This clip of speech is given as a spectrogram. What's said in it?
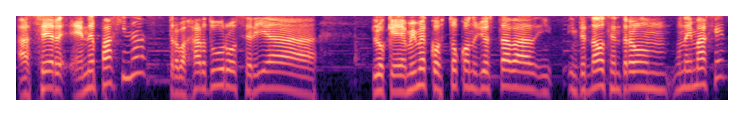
hacer N páginas, trabajar duro sería lo que a mí me costó cuando yo estaba intentando centrar una imagen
